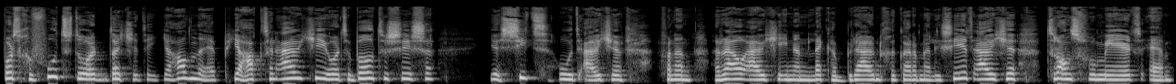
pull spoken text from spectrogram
wordt gevoed doordat je het in je handen hebt. Je hakt een uitje, je hoort de boter sissen. Je ziet hoe het uitje van een rauw uitje in een lekker bruin gekarameliseerd uitje transformeert. En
